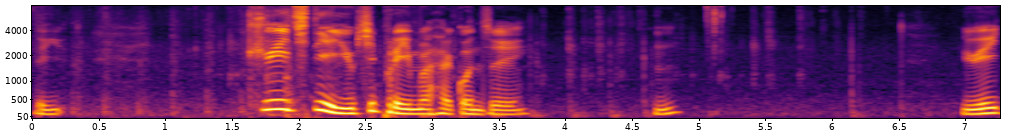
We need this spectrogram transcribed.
근데 이- QHD 60 프레임을 할 건지, 음? UH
